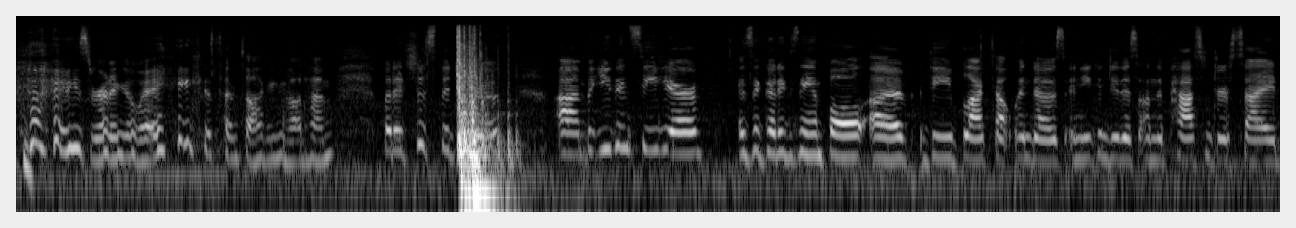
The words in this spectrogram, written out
He's running away because I'm talking about him. But it's just the truth. Um, but you can see here is a good example of the blacked out windows and you can do this on the passenger side,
